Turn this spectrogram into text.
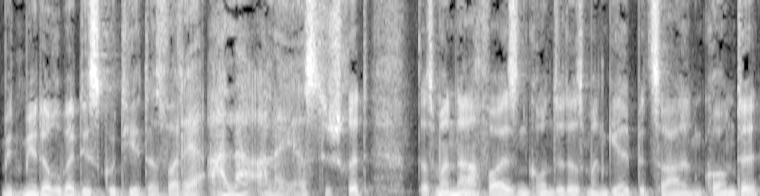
mit mir darüber diskutiert. Das war der aller, allererste Schritt, dass man nachweisen konnte, dass man Geld bezahlen konnte.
